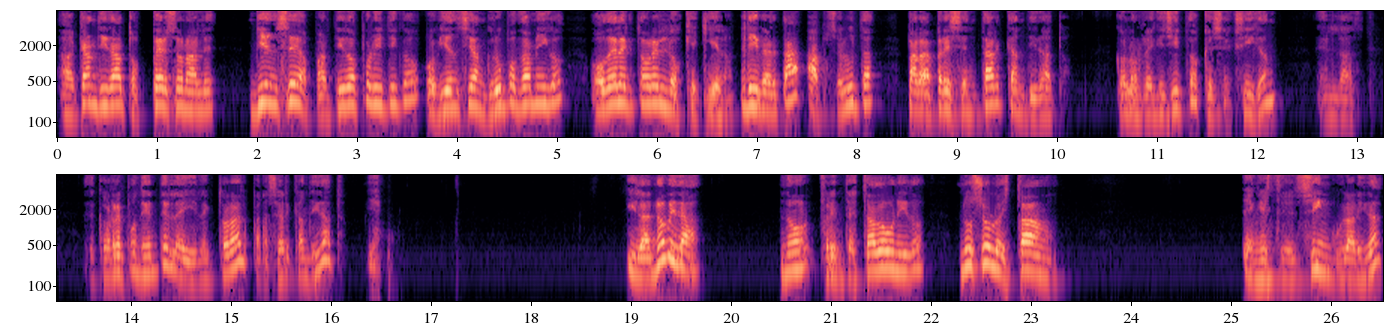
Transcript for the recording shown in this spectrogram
a candidatos personales, bien sean partidos políticos o bien sean grupos de amigos o de electores los que quieran. Libertad absoluta para presentar candidatos, con los requisitos que se exijan en la correspondiente ley electoral para ser candidato. Bien. Y la novedad, no, frente a Estados Unidos, no solo está en esta singularidad,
